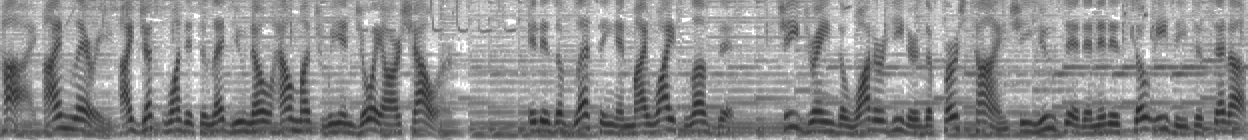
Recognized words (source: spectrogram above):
Hi, I'm Larry. I just wanted to let you know how much we enjoy our shower. It is a blessing and my wife loves it. She drained the water heater the first time she used it and it is so easy to set up.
